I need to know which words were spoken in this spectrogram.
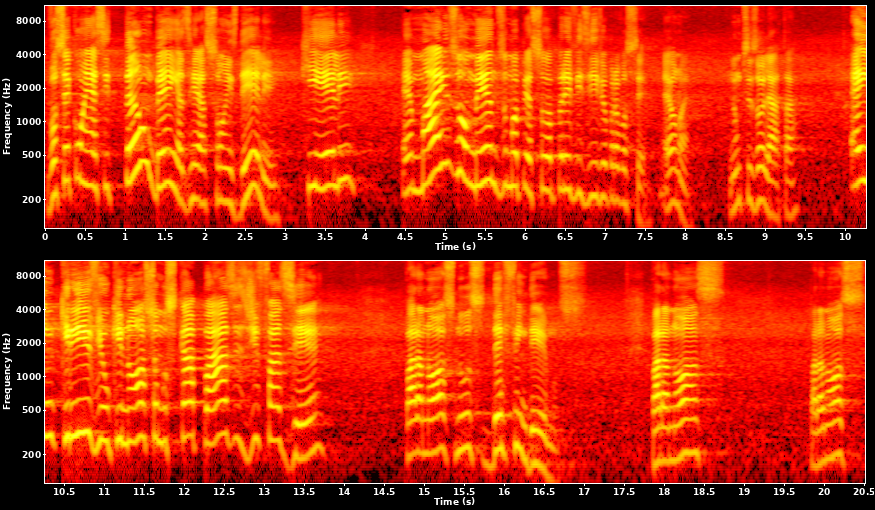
você conhece tão bem as reações dele que ele é mais ou menos uma pessoa previsível para você. É ou não é? Não precisa olhar, tá? É incrível o que nós somos capazes de fazer para nós nos defendermos, para nós para nós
